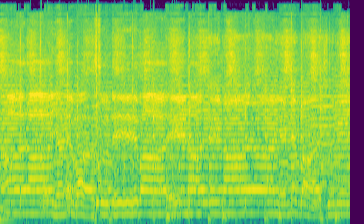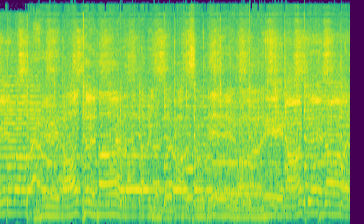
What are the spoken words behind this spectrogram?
નારાયણ વાસુદેવા. હે નાથ નારાયણ વાસુદેવા. હે નાથ નારાયણ વાસુદેવા. હે નાથ નારાયણ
